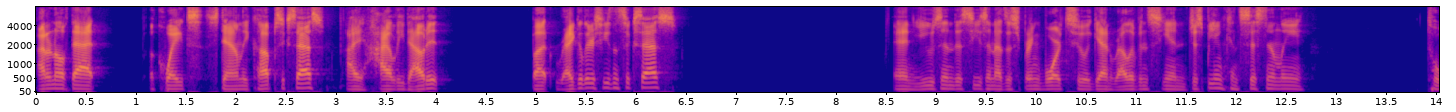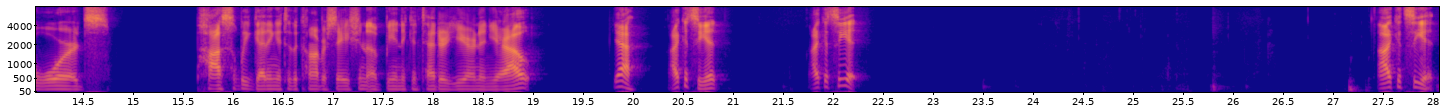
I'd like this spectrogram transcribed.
I don't know if that equates Stanley Cup success. I highly doubt it. But regular season success and using this season as a springboard to, again, relevancy and just being consistently towards possibly getting into the conversation of being a contender year in and year out. Yeah, I could see it. I could see it. I could see it.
